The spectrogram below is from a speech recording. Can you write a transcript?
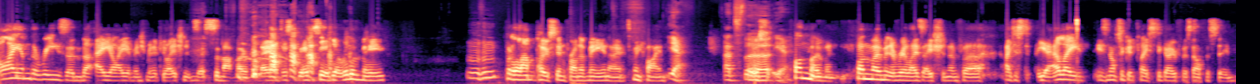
I am the reason that AI image manipulation exists in that moment. They are just going to get rid of me, hmm put a lamppost in front of me. You know, it's me fine. Yeah, that's the yeah. Fun moment. Fun moment of realization of. Uh, I just yeah, LA is not a good place to go for self esteem.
